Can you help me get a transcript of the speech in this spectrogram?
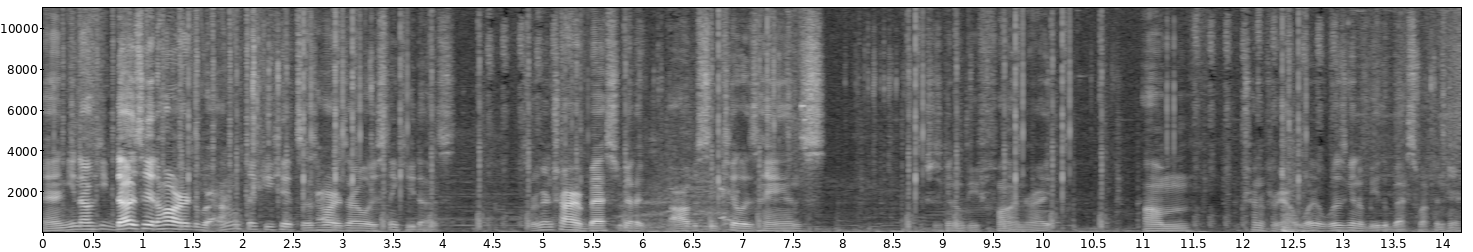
And, you know, he does hit hard, but I don't think he hits as hard as I always think he does. We're gonna try our best. We gotta obviously kill his hands, which is gonna be fun, right? Um, I'm trying to figure out what what is gonna be the best weapon here.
